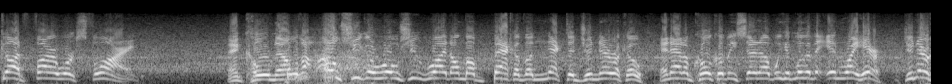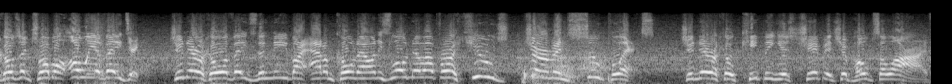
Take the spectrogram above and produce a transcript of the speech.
god, fireworks flying. And Cole now with a oh, Ushigoroshi right on the back of the neck to Generico. And Adam Cole could be setting up. We can look at the end right here. Generico's in trouble. Oh, he evades it. Generico evades the knee by Adam Cole now, and he's loading him up for a huge German suplex. Generico keeping his championship hopes alive.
